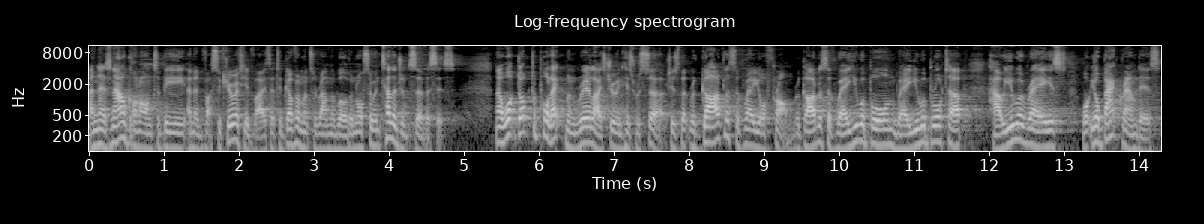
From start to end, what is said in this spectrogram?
and has now gone on to be a adv- security advisor to governments around the world and also intelligence services. Now, what Dr. Paul Ekman realized during his research is that regardless of where you're from, regardless of where you were born, where you were brought up, how you were raised, what your background is,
